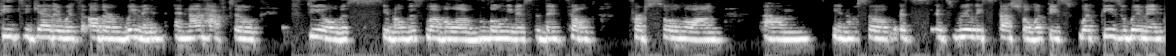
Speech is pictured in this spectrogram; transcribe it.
be together with other women and not have to feel this, you know, this level of loneliness that they've felt for so long. Um, you know, so it's it's really special what these what these women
